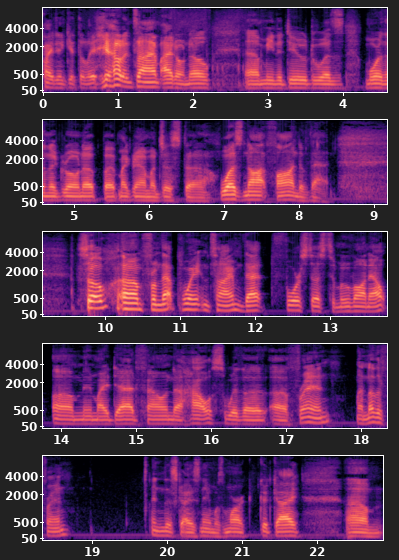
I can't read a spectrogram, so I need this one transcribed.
probably didn't get the lady out in time. I don't know. I mean the dude was more than a grown up but my grandma just uh, was not fond of that. So um, from that point in time that forced us to move on out. Um, and my dad found a house with a, a friend, another friend, and this guy's name was Mark, good guy. Um,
